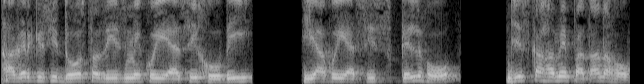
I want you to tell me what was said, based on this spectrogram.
अगर किसी दोस्त अज़ीज़ में कोई ऐसी खूबी या कोई ऐसी स्किल हो, जिसका हमें पता ना हो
